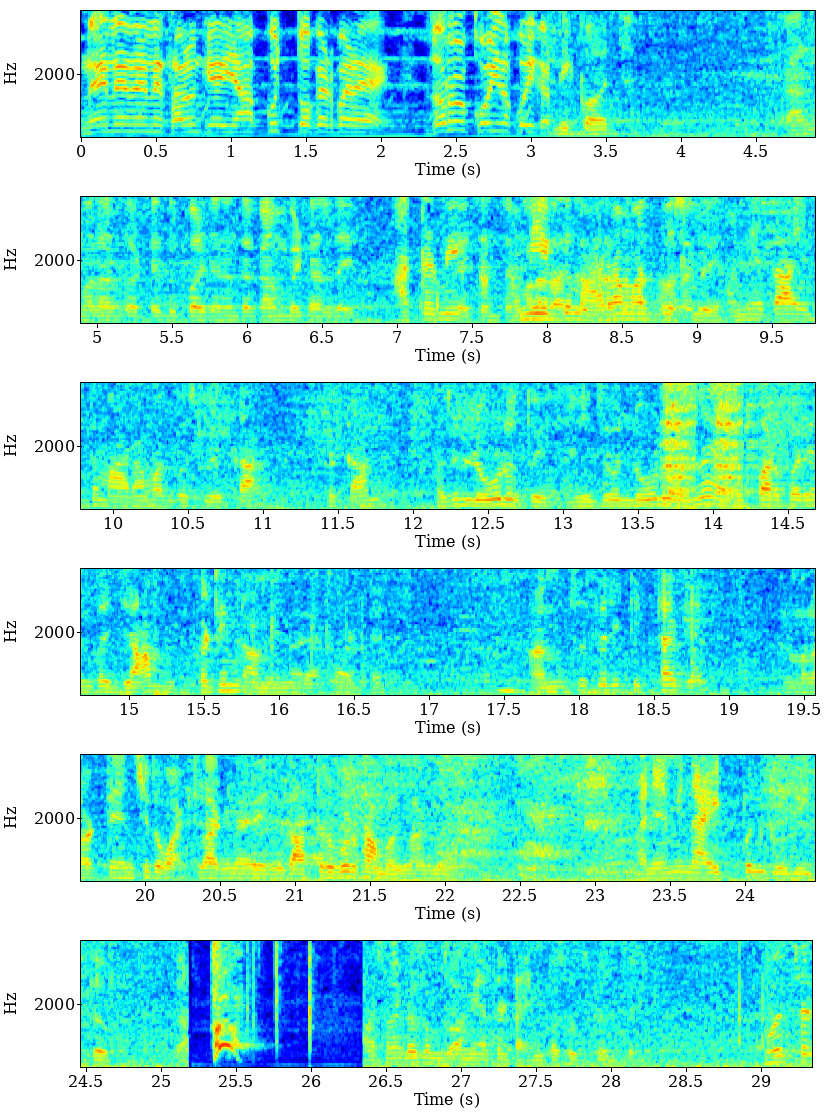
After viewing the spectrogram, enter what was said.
नहीं नहीं नहीं नहीं सारुण के यहाँ कुछ तो गड़बड़ है. जरूर कोई ना कोई गड़बड़. बिकॉज कारण मला असं वाटतं दुपारच्या नंतर काम भेटायला जाईल. आता मी त्याच्यानंतर आम्ही मला एकदम रात्रभर आरामात बसावं बसलोय. लागेल. आम्ही आता एकदम आरामात बसलोय का? तर काम अजून लोड होतोय. आणि जो लोड होईल ना दुपारपर्यंत जाम कठीण काम येणार आहे असं वाटतं आमचं तरी ठीकठाक आहे. पण मला वाटतं यांची तर वाट लागणार आहे. रात्रभर थांबायला लागणार आहे. आणि आम्ही नाईट पण केली इथं. असं नका समजा आम्ही आता टाईमपासच करतोय. मोहित सर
